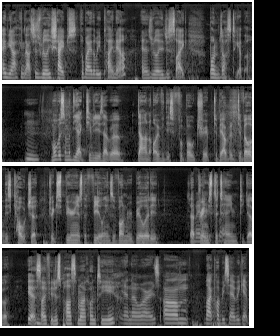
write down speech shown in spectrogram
and yeah, I think that's just really shaped the way that we play now and has really just like bonded us together. Mm. What were some of the activities that were done over this football trip to be able to develop this culture, to experience the feelings of vulnerability that maybe brings the team together? Yeah, Sophie, just pass the mic on to you. Yeah, no worries. Um, like Poppy said, we get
